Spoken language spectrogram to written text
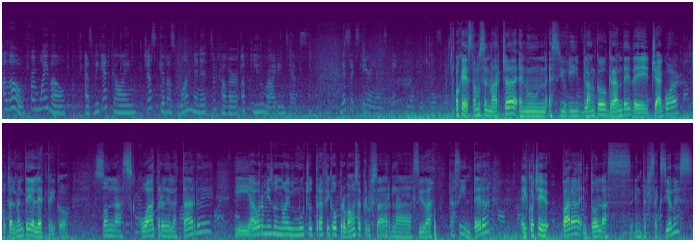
Hello from Waymo. As we get going, just give us one minute to cover a few riding tips. This experience may feel futuristic. Ok, estamos en marcha en un SUV blanco grande de Jaguar, totalmente eléctrico. Son las 4 de la tarde y ahora mismo no hay mucho tráfico, pero vamos a cruzar la ciudad casi entera. El coche para en todas las intersecciones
